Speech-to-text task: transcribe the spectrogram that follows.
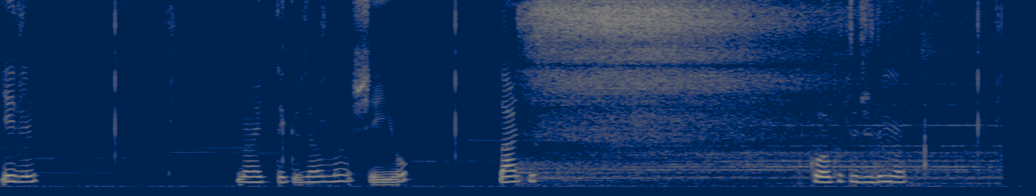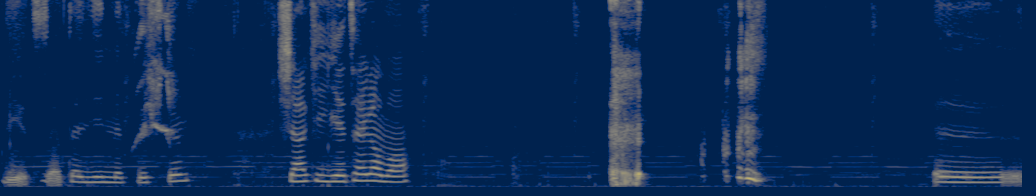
Gelin. Night de güzel ama şey yok. Darkness korkutucu değil mi? Diyeti zaten yeni netleştim. Şarkı yeter ama. ee,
